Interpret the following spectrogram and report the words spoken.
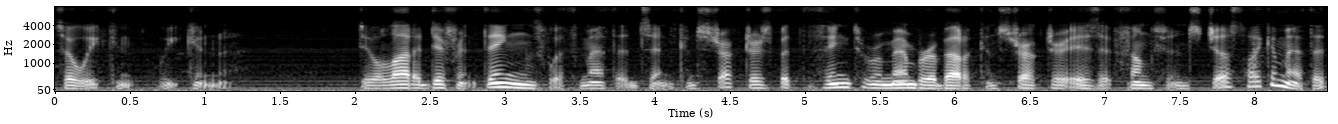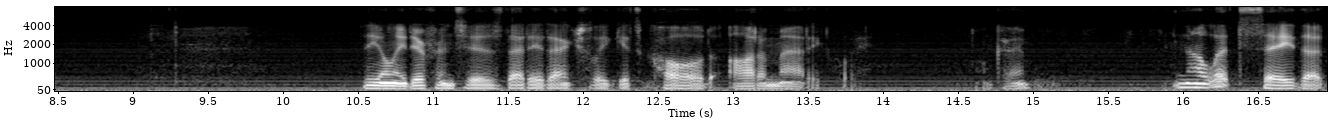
So we can we can do a lot of different things with methods and constructors, but the thing to remember about a constructor is it functions just like a method. The only difference is that it actually gets called automatically. Okay? Now let's say that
